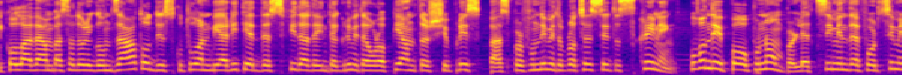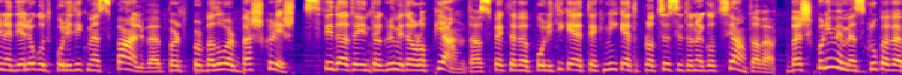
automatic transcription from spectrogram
Nikolla dhe ambasadori Gonzato diskutuan mbi arritjet dhe sfidat e integrimit europian të Shqipërisë pas përfundimit të procesit screening. Kuvendi po punon për lehtësimin dhe forcimin e dialogut politik mes palëve, për të përballuar bashkërisht sfidat e integrimit europian, të aspekteve politike e teknike të procesit të negociatave. Bashkëpunimi mes grupeve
